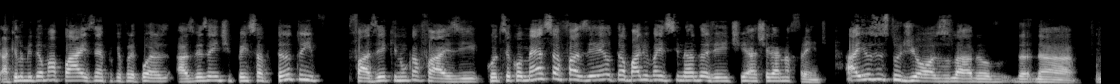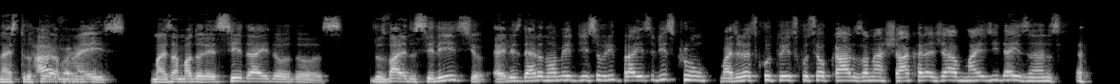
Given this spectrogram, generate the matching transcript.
aquilo me deu uma paz, né? Porque eu falei, pô, às vezes a gente pensa tanto em fazer que nunca faz. E quando você começa a fazer, o trabalho vai ensinando a gente a chegar na frente. Aí os estudiosos lá no, na, na estrutura mais, mais amadurecida aí do, dos, dos Vale do Silício, eles deram o nome disso para isso de Scrum. Mas eu já escuto isso com o seu Carlos lá na chácara já há mais de 10 anos.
